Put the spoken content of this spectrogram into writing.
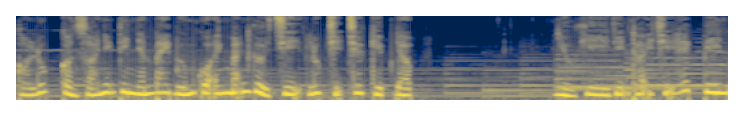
Có lúc còn xóa những tin nhắn bay bướm của anh Mãn gửi chị lúc chị chưa kịp đọc. Nhiều khi điện thoại chị hết pin,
